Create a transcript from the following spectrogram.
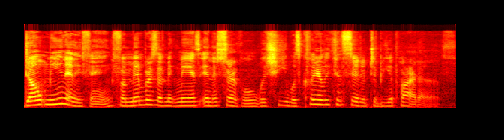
don't mean anything for members of McMahon's inner circle, which he was clearly considered to be a part of.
